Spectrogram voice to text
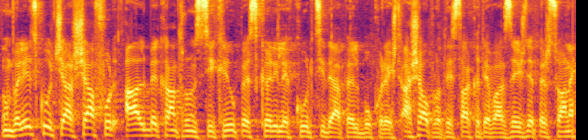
Înveliți cu cearșafuri albe ca într-un sicriu pe scările Curții de Apel București. Așa au protestat câteva zeci de persoane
